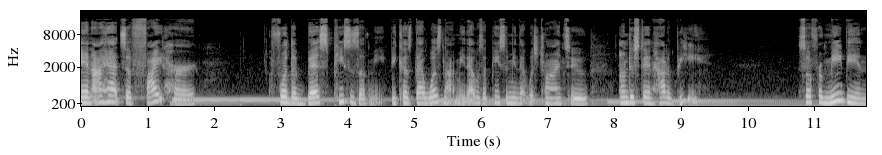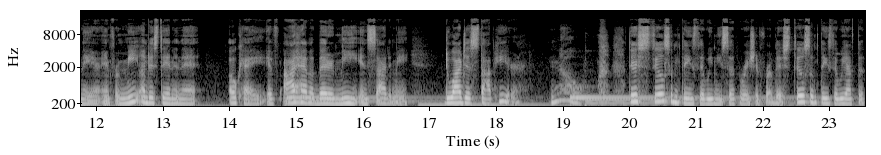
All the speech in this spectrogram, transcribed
and I had to fight her for the best pieces of me because that was not me. That was a piece of me that was trying to understand how to be. So, for me being there and for me understanding that, okay, if I have a better me inside of me, do I just stop here? No. There's still some things that we need separation from. There's still some things that we have to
